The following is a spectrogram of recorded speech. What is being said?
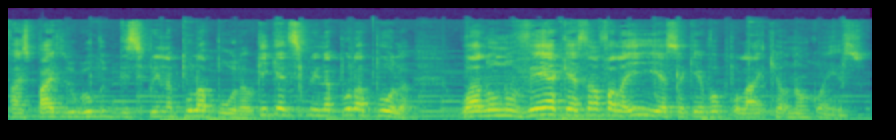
Faz parte do grupo de disciplina pula-pula. O que é disciplina pula-pula? O aluno vê a questão e fala, ih, essa aqui eu vou pular que eu não conheço.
